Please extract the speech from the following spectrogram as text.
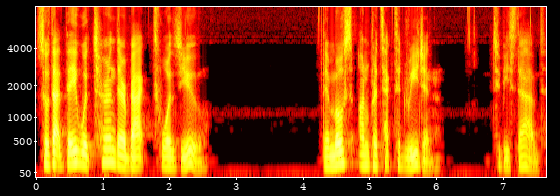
so that they would turn their back towards you, their most unprotected region, to be stabbed.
